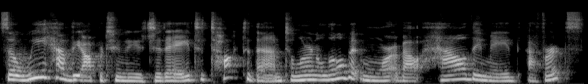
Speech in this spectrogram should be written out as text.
So we have the opportunity today to talk to them to learn a little bit more about how they made efforts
